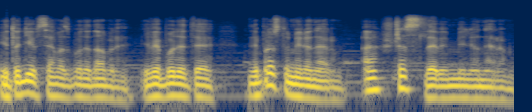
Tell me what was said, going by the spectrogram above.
І тоді все у вас буде добре. І ви будете не просто мільйонером, а щасливим мільйонером.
